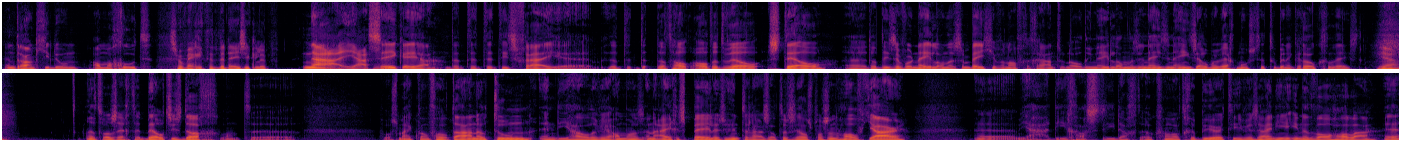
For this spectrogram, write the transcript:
een drankje doen. Allemaal goed. Zo werkt het bij deze club. Nou ja, zeker ja. Dat, het, het is vrij. Uh, dat, dat, dat had altijd wel stel. Uh, dat is er voor Nederlanders een beetje vanaf gegaan toen al die Nederlanders ineens in één zomer weg moesten. Toen ben ik er ook geweest. Ja. Dat was echt de Beltjesdag. Want uh, volgens mij kwam Valdano toen. En die haalde weer allemaal zijn eigen spelers. Huntelaar zat er zelfs pas een half jaar. Uh, ja, die gasten die dachten ook van wat gebeurt hier? We zijn hier in het Walhalla. Hè?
